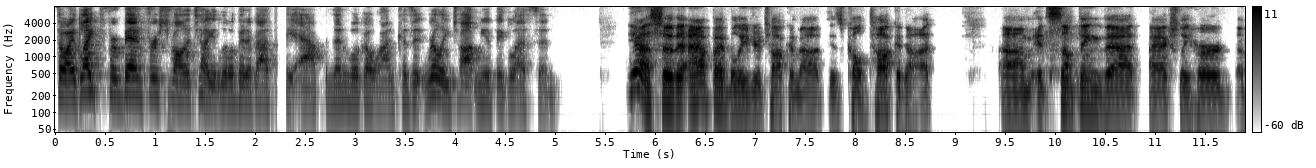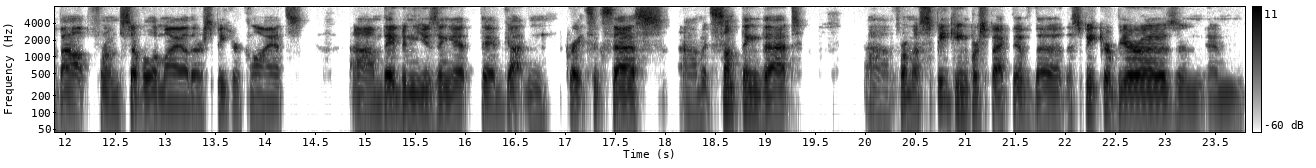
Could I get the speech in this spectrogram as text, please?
So I'd like for Ben, first of all, to tell you a little bit about the app and then we'll go on because it really taught me a big lesson. Yeah, so the app I believe you're talking about is called Talkadot. Um, it's something that I actually heard about from several of my other speaker clients. Um, they'd been using it, they had gotten great success. Um, it's something that uh, from a speaking perspective, the, the speaker bureaus and, and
